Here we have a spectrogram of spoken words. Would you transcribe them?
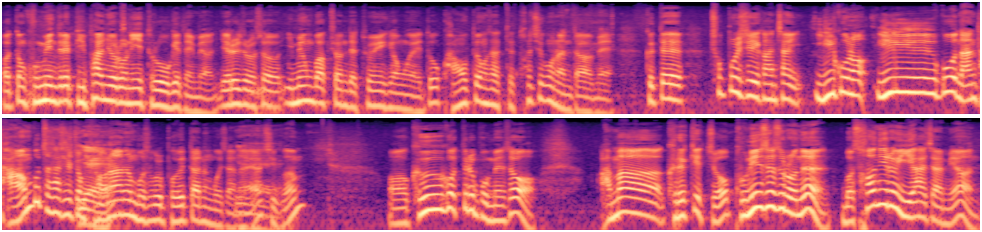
어떤 국민들의 비판 여론이 들어오게 되면 예를 들어서 이명박 전 대통령의 경우에도 광우병 사태 터지고 난 다음에 그때 촛불 시위가 한창 일고, 나, 일고 난 다음부터 사실 좀 예. 변하는 모습을 보였다는 거잖아요. 예. 지금 어, 그것들을 보면서 아마 그랬겠죠. 본인 스스로는 뭐 선의로 이해하자면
